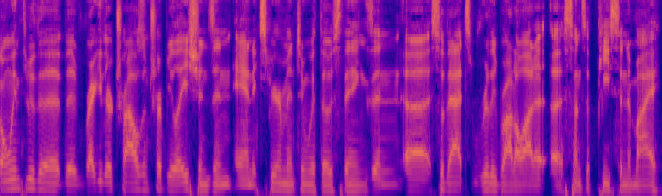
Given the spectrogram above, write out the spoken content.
going through the the regular trials and tribulations and, and experimenting with those things. And uh, so that's really brought a lot of a sense of peace into my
